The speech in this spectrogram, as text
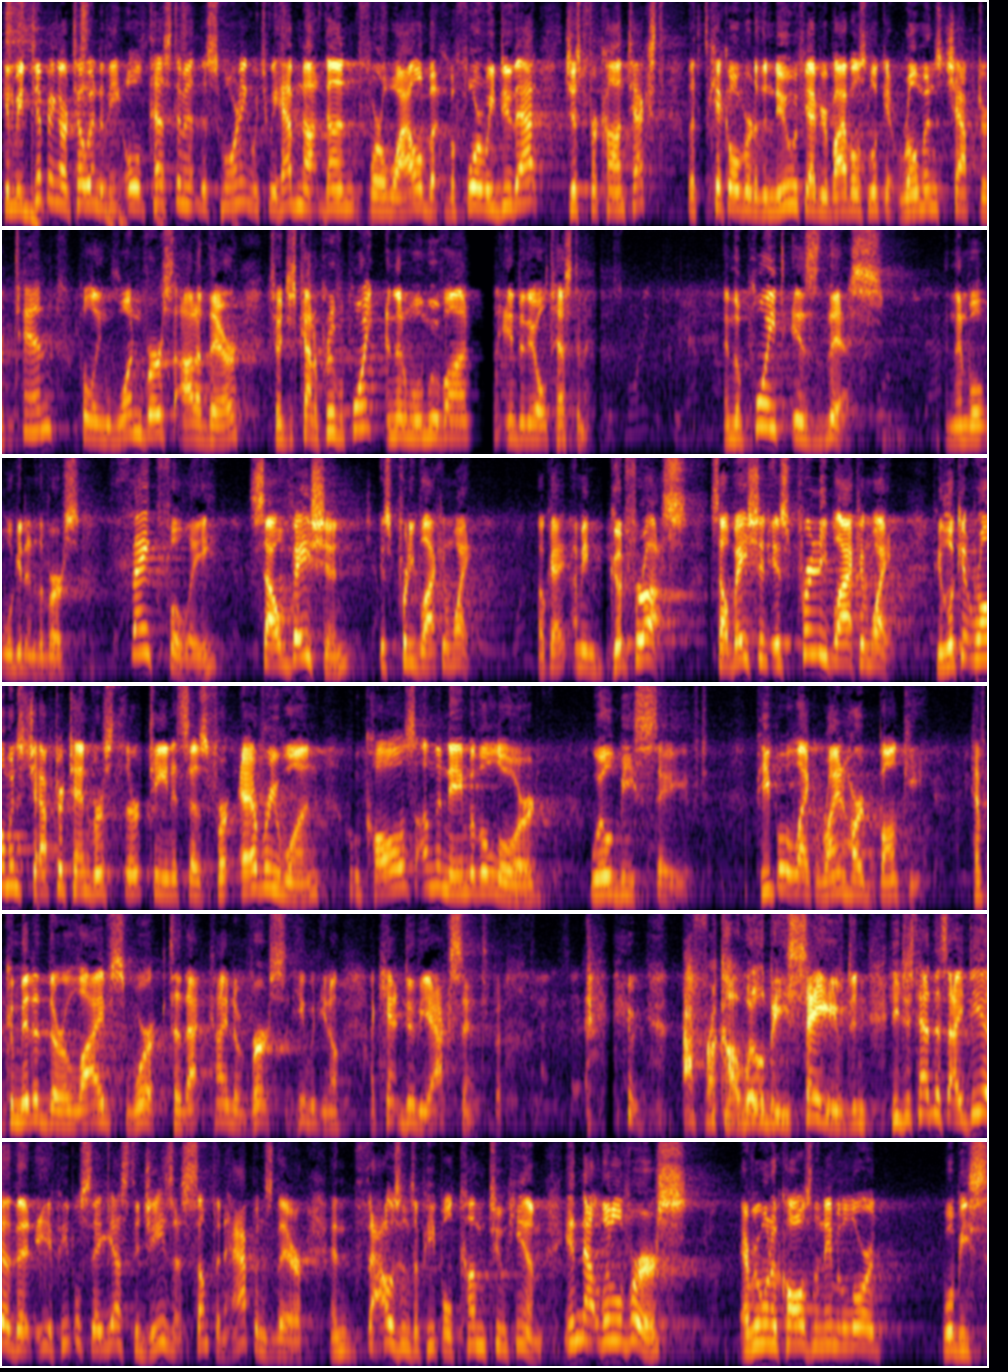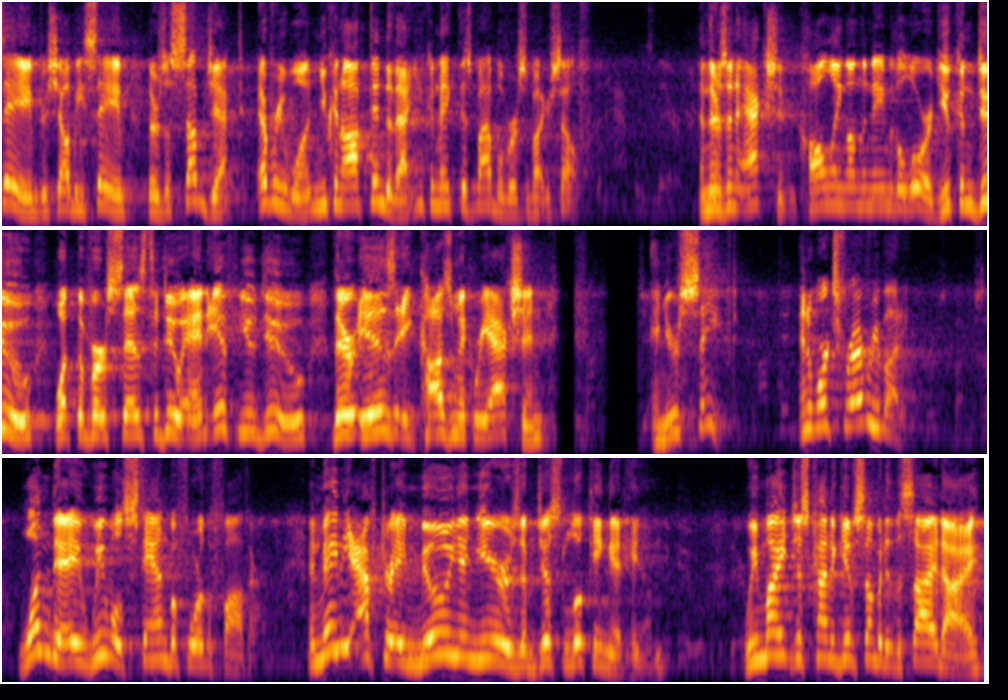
Going to be dipping our toe into the Old Testament this morning, which we have not done for a while. But before we do that, just for context, let's kick over to the new. If you have your Bibles, look at Romans chapter 10, pulling one verse out of there to just kind of prove a point, and then we'll move on into the Old Testament. And the point is this, and then we'll, we'll get into the verse. Thankfully, salvation is pretty black and white. Okay? I mean, good for us. Salvation is pretty black and white. If you look at Romans chapter 10, verse 13, it says, For everyone who calls on the name of the Lord will be saved. People like Reinhard Bonnke have committed their life's work to that kind of verse. He would, you know, I can't do the accent, but Africa will be saved. And he just had this idea that if people say yes to Jesus, something happens there, and thousands of people come to him. In that little verse, everyone who calls on the name of the Lord will be saved or shall be saved. There's a subject, everyone. You can opt into that. You can make this Bible verse about yourself. And there's an action, calling on the name of the Lord. You can do what the verse says to do. And if you do, there is a cosmic reaction and you're saved. And it works for everybody. One day we will stand before the Father. And maybe after a million years of just looking at Him, we might just kind of give somebody the side eye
